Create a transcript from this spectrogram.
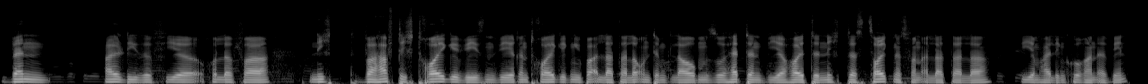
wenn all diese vier Khulafa nicht wahrhaftig treu gewesen wären, treu gegenüber Allah Ta'ala und dem Glauben, so hätten wir heute nicht das Zeugnis von Allah Ta'ala, wie im Heiligen Koran erwähnt.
